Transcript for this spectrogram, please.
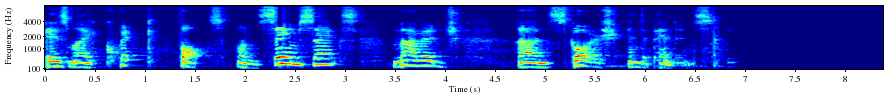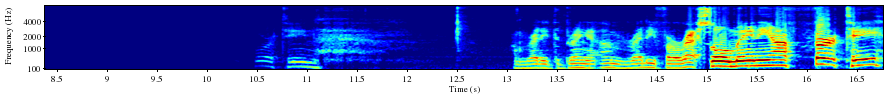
is my quick thoughts on same sex marriage and Scottish independence. 14. I'm ready to bring it. I'm ready for WrestleMania 30.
